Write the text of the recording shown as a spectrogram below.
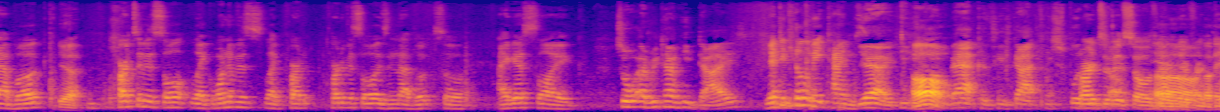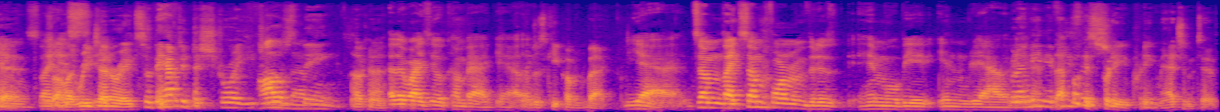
that book. yeah. Parts of his soul, like one of his, like part part of his soul is in that book. So I guess like So every time he dies, you have to kill him eight times. yeah, he can Oh. come back because he's got he split Parts of himself. his souls Oh, are different okay. things. Like, so his- like regenerates. So they have to destroy each All of of those them. things. Okay. Otherwise, he'll come back. Yeah, I'll just keep coming back. yeah. Some like some form of it is him will be in reality. But I mean, if that he's book this, is pretty pretty imaginative.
